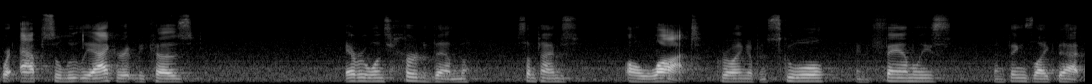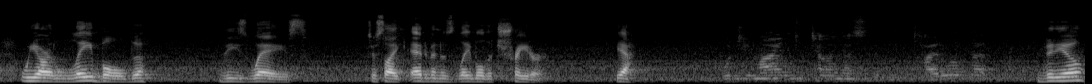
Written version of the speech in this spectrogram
were absolutely accurate because everyone's heard them, sometimes a lot, growing up in school and families and things like that. We are labeled these ways, just like Edmund was labeled a traitor. Yeah, Would you mind telling us the title of that video.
